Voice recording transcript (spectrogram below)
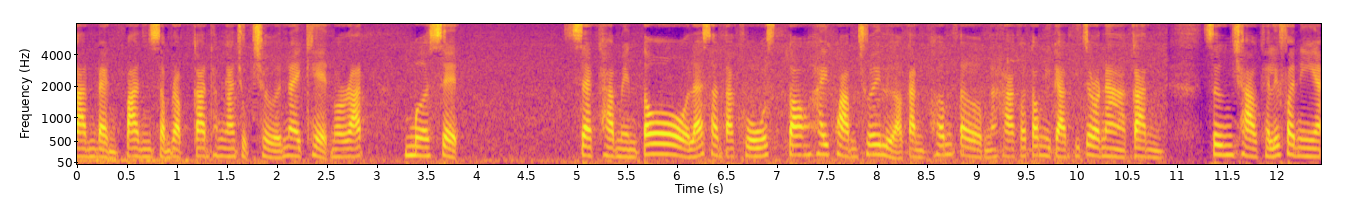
การแบ่งปันสำหรับการทำงานฉุกเฉินในเขตมรัฐเมอร์เซด แซคาเมนโตและซานตาครูซต้องให้ความช่วยเหลือกันเพิ่มเติมนะคะ ก็ต้องมีการพิจารณากัน ซึ่งชาวแคลิฟอร์เนีย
